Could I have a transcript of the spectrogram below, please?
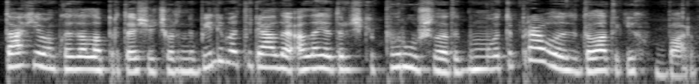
так я вам казала про те, що чорно-білі матеріали, але я трошки порушила, так би мовити, правила і додала таких барв.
